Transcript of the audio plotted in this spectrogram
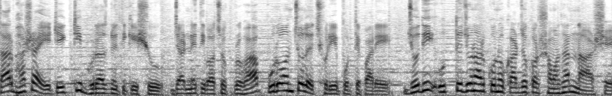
তার ভাষায় এটি একটি ভূরাজনৈতিক ইস্যু, যার নেতিবাচক প্রভাব পুরো অঞ্চলে ছড়িয়ে পড়তে পারে। যদি উত্তেজনার কোনো কার্যকর সমাধান না আসে,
